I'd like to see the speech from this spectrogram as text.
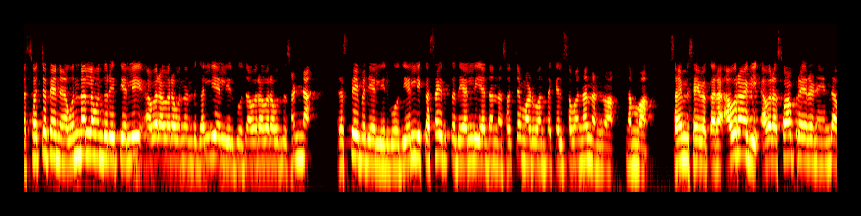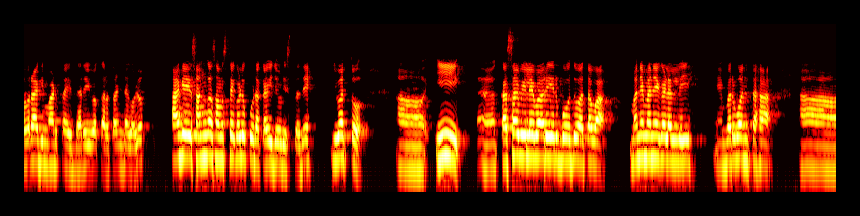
ಸ್ವಚ್ಛತೆಯನ್ನು ಒಂದಲ್ಲ ಒಂದು ರೀತಿಯಲ್ಲಿ ಅವರವರ ಒಂದೊಂದು ಗಲ್ಲಿಯಲ್ಲಿ ಇರ್ಬೋದು, ಅವರವರ ಒಂದು ಸಣ್ಣ ರಸ್ತೆ ಬದಿಯಲ್ಲಿ ಇರ್ಬೋದು ಎಲ್ಲಿ ಕಸ ಇರ್ತದೆ ಅಲ್ಲಿ ಅದನ್ನು ಸ್ವಚ್ಛ ಮಾಡುವಂತ ಕೆಲಸವನ್ನ ನನ್ನ, ನಮ್ಮ ಸ್ವಯಂ ಸೇವಕರ ಅವರಾಗಿ, ಅವರ ಸ್ವಪ್ರೇರಣೆಯಿಂದ ಅವರಾಗಿ ಮಾಡ್ತಾ ಇದ್ದಾರೆ ಯುವಕರ ತಂಡಗಳು. ಹಾಗೆ ಸಂಘ ಸಂಸ್ಥೆಗಳು ಕೂಡ ಕೈ ಜೋಡಿಸ್ತದೆ. ಇವತ್ತು ಈ ಕಸ ವಿಲೇವಾರಿ ಇರ್ಬೋದು ಅಥವಾ ಮನೆ ಮನೆಗಳಲ್ಲಿ ಬರುವಂತಹ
